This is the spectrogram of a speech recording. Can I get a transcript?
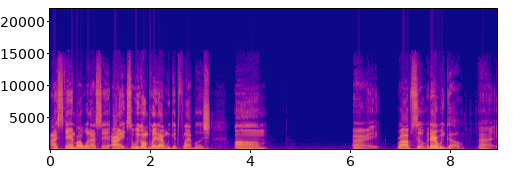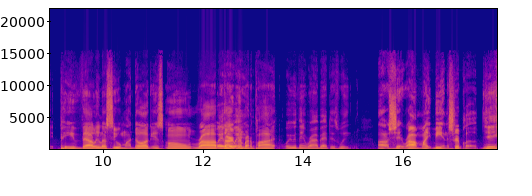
I stand by what I said. All right, so we're gonna play that when we get to Flatbush. Um, all right, Rob Silver. There we go. All right, P Valley. Let's see what my dog is on. Rob, Wait, third wait, wait. member of the pod. Where do you think Rob at this week? Oh shit, Rob might be in the strip club. Yeah,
